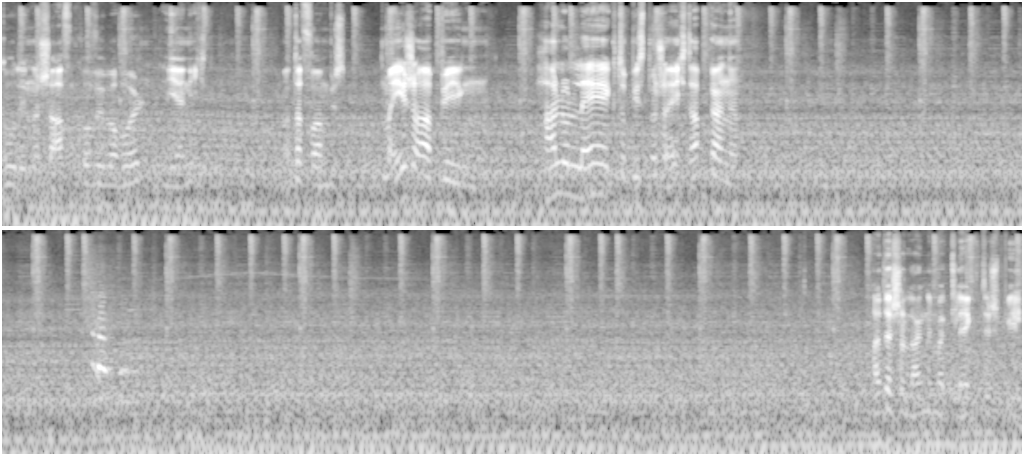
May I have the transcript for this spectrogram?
Gut, in einer scharfen Kurve überholen? Eher nicht. Und davor müssen wir eh schon abbiegen. Hallo Leg, du bist mir schon echt abgegangen. Hat er schon lange nicht mehr gelegt, das Spiel.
